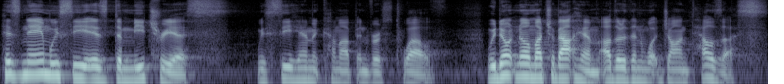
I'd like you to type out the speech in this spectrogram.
His name we see is Demetrius. We see him come up in verse 12. We don't know much about him other than what John tells us.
